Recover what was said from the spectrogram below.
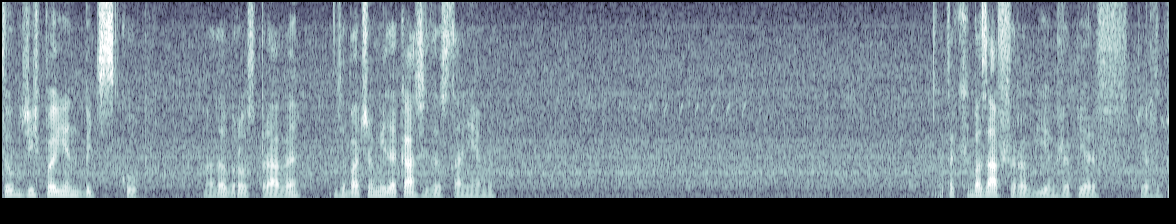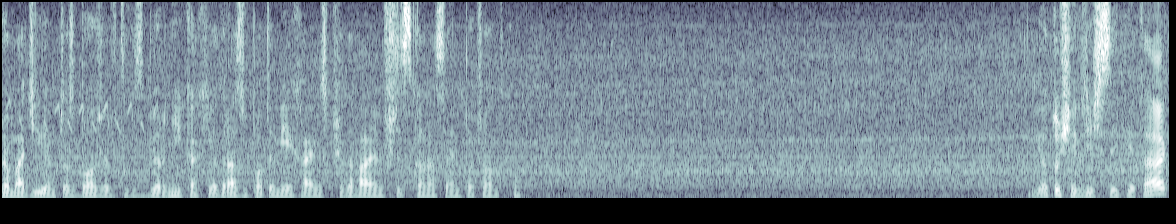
Tu gdzieś powinien być skup. Na dobrą sprawę. Zobaczymy ile kasy dostaniemy. Ja tak chyba zawsze robiłem, że pierw, pierw gromadziłem to zboże w tych zbiornikach i od razu potem jechałem, sprzedawałem wszystko na samym początku. I o tu się gdzieś sypie, tak?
